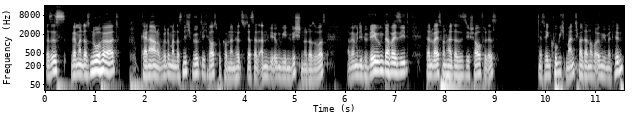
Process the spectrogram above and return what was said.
Das ist, wenn man das nur hört, keine Ahnung, würde man das nicht wirklich rausbekommen, dann hört sich das halt an wie irgendwie ein Wischen oder sowas. Aber wenn man die Bewegung dabei sieht, dann weiß man halt, dass es die Schaufel ist. Deswegen gucke ich manchmal dann auch irgendwie mit hin.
